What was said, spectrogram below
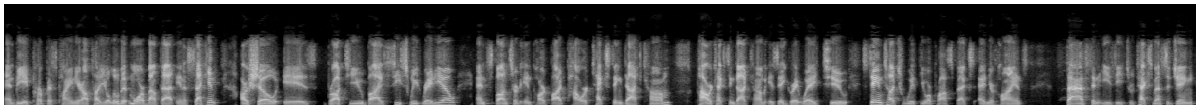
and be a purpose pioneer. I'll tell you a little bit more about that in a second. Our show is brought to you by C Suite Radio and sponsored in part by PowerTexting.com. PowerTexting.com is a great way to stay in touch with your prospects and your clients fast and easy through text messaging.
